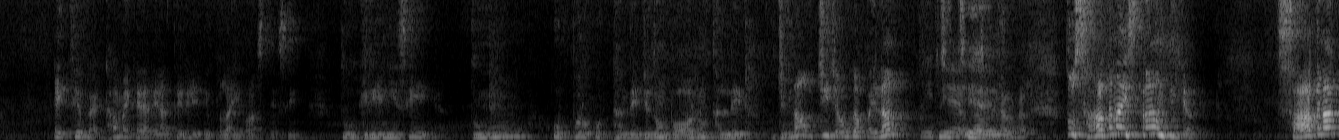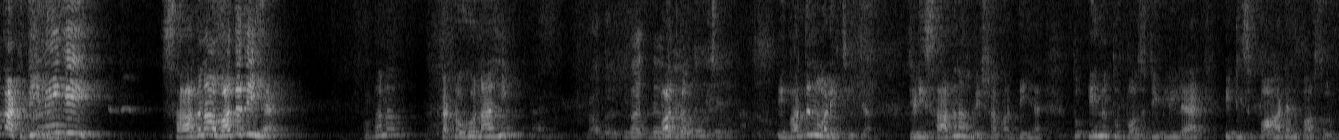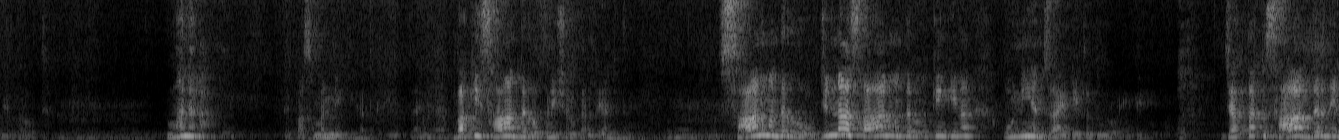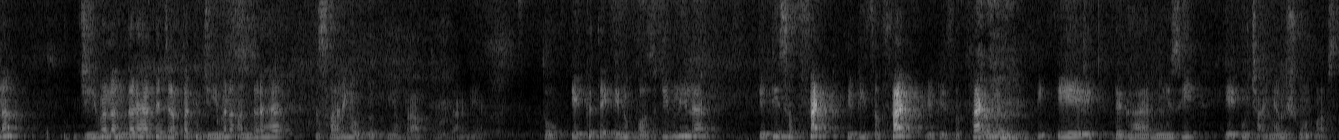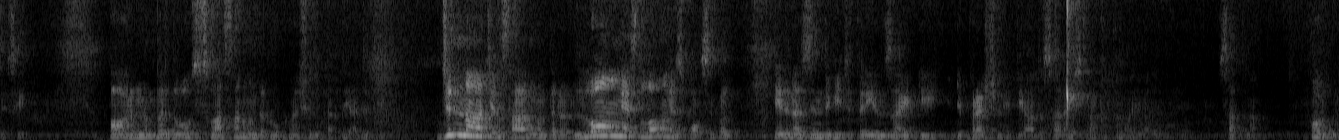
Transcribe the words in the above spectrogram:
ਇੱਥੇ ਬੈਠਾ ਮੈਂ ਕਹਿ ਰਿਹਾ ਤੇਰੀ ਇਹ ਭਲਾਈ ਵਾਸਤੇ ਸੀ। ਤੂੰ ਗਿਰੀ ਨਹੀਂ ਸੀ। ਤੂੰ ਉੱਪਰ ਉੱਠਣ ਦੇ ਜਦੋਂ ਬਾਲ ਨੂੰ ਥੱਲੇ ਜਿੰਨਾ ਉੱਚੀ ਜਾਊਗਾ ਪਹਿਲਾਂ ਨੀਚੇ ਜਾਊਗਾ। ਤੋ ਸਾਧਨਾ ਇਸ ਤਰ੍ਹਾਂ ਹੁੰਦੀ ਆ। ਸਾਧਨਾ ਘਟਦੀ ਨਹੀਂ ਗੀ ਸਾਧਨਾ ਵੱਧਦੀ ਹੈ। ਹੁੰਦਾ ਨਾ ਘਟੋ ਹੋ ਨਹੀਂ। ਵੱਧ ਵੱਧ ਇਹ ਵਧਣ ਵਾਲੀ ਚੀਜ਼ ਆ। ਜਿਹੜੀ ਸਾਧਨਾ ਹਮੇਸ਼ਾ ਵੱਧਦੀ ਹੈ ਤੋ ਇਹਨੂੰ ਤੂੰ ਪੋਜ਼ਿਟਿਵਲੀ ਲੈ। It is part and parcel of your growth ਮੰਨ ਲਾ। ਤੇ ਬਸ ਮੰਨਣੇ ਕੀ ਗੱਲ ਬਾਕੀ ਸਾਹ ਅੰਦਰ ਰੋਕਣੀ ਸ਼ੁਰੂ ਕਰਦੇ ਅੱਜ ਸਾਹ ਨੂੰ ਅੰਦਰ ਰੋਕ, ਜਿੰਨਾ ਸਾਹ ਨੂੰ ਅੰਦਰ ਰੋਕੇਂਗੀ ਨਾ ਉਨੀ ਐਂਜ਼ਾਇਟੀ ਤੋਂ ਦੂਰ ਹੋਏਗੀ। ਜਦ ਤੱਕ ਸਾਹ ਅੰਦਰ ਨੇ ਨਾ, ਜੀਵਨ ਅੰਦਰ ਹੈ ਤੇ ਜਦ ਤੱਕ ਜੀਵਨ ਅੰਦਰ ਹੈ, ਤੇ ਸਾਰੀਆਂ ਉਪਲਬਧੀਆਂ ਪ੍ਰਾਪਤ ਹੋ ਜਾਣਗੀਆਂ। ਤੋ ਇੱਕ ਤੇ ਇਹਨੂੰ ਪੋਜ਼ਿਟਿਵਲੀ ਲੈ it is a fact it is a fact it is a fact ਕਿ ਇਹ ਡਗਾਰ ਨਹੀਂ ਸੀ, ਇਹ ਉਚਾਈਆਂ ਨੂੰ ਛੂਹਣ ਵਾਸਤੇ ਸੀ। ਔਰ ਨੰਬਰ 2 ਸਵਾਸਾਂ ਨੂੰ ਅੰਦਰ ਰੋਕਣਾ ਸ਼ੁਰੂ ਕਰਦੇ ਅੱਜ ਤੋਂ। ਜਿੰਨਾ ਚਿਰ ਸਾਹ ਅੰਦਰ long as long as possible ਇਹਦੇ ਨਾਲ ਜ਼ਿੰਦਗੀ 'ਚ ਤੇਰੀ ਐਂਜ਼ਾਇਟੀ ਡਿਪਰੈਸ਼ਨ ਇਤਿਆਦਿ ਸਾਰਾ ਇਸ ਤਰ੍ਹਾਂ ਖਤਮ ਹੋਏਗਾ। ਸਤਨਾਮ। ਹੋਰ ਕੁਝ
